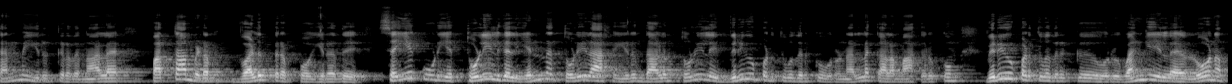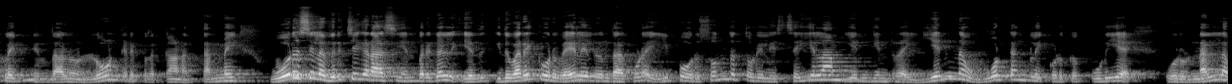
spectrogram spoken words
தன்மை இருக்கிறதுனால பத்தாம் இடம் வலுப்பெறப் போகிறது. செய்யக்கூடிய தொழில்கள் என்ன தொழிலாக இருந்தாலும் தொழிலை விரிவுபடுத்துவதற்கு ஒரு நல்ல காலமாக இருக்கும். விரிவுபடுத்துவதற்கு ஒரு வங்கியில் லோன் அப்ளை பண்ணியிருந்தாலும் லோன் கிடைப்பதற்கான தன்மை. ஒரு சில விருச்சிக ராசி என்பர்கள் எது இதுவரைக்கும் ஒரு வேலையில் இருந்தால் கூட இப்போ ஒரு சொந்த தொழிலை செய்யலாம் என்கின்ற என்ன ஓட்டங்களை கொடுக்கக்கூடிய ஒரு நல்ல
